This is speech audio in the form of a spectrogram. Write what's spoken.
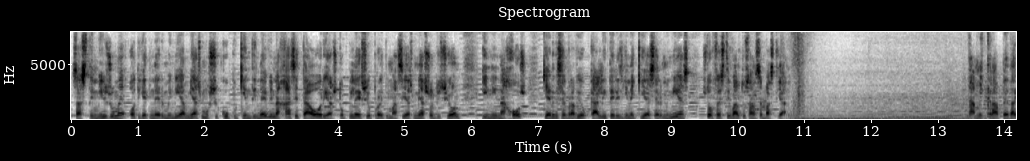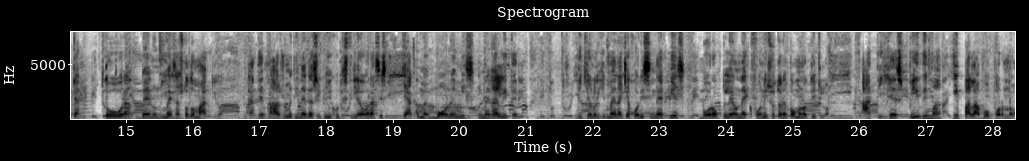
Σας θυμίζουμε ότι για την ερμηνεία μιας μουσικού που κινδυνεύει να χάσει τα όρια στο πλαίσιο προετοιμασίας μιας οντισιόν, η Νίνα Χος κέρδισε βραβείο καλύτερης γυναικείας ερμηνείας στο φεστιβάλ του Σαν Σεμπαστιάν. Τα μικρά παιδάκια τώρα μπαίνουν μέσα στο δωμάτιο. Κατεβάζουμε την ένταση του ήχου της τηλεόρασης και ακούμε μόνο εμείς οι μεγαλύτεροι. Δικαιολογημένα και χωρίς συνέπειες μπορώ πλέον να εκφωνήσω τον επόμενο τίτλο. Ατυχές πίδημα ή παλαβό πορνό.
